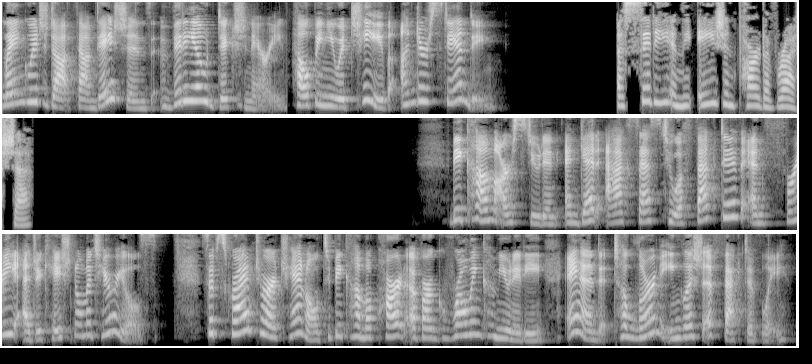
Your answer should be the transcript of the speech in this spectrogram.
Language.Foundation's Video Dictionary, helping you achieve understanding. A city in the Asian part of Russia. Become our student and get access to effective and free educational materials. Subscribe to our channel to become a part of our growing community and to learn English effectively.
